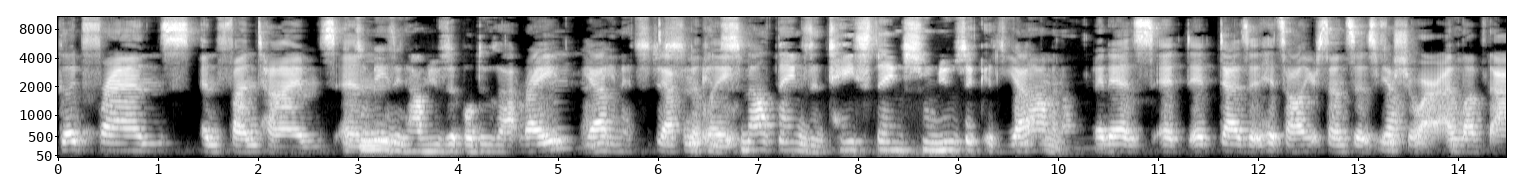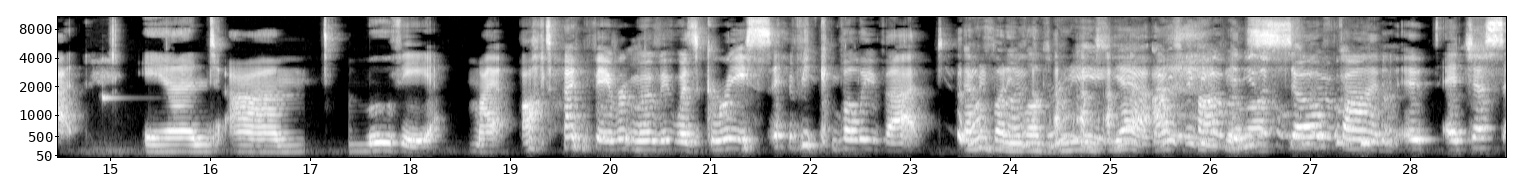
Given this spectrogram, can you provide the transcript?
good friends and fun times. And It's amazing how music will do that, right? Yeah. I mean, it's just, you can smell things and taste things through music. It's Yep. phenomenal. It is. It it does. It hits all your senses for Yeah. sure. I love that. And um movie. My all time favorite movie was Grease, if you can believe that. Everybody That's loves. Grease. Yeah, Yeah, I was thinking of a popular. musical It's so too. fun. It it just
